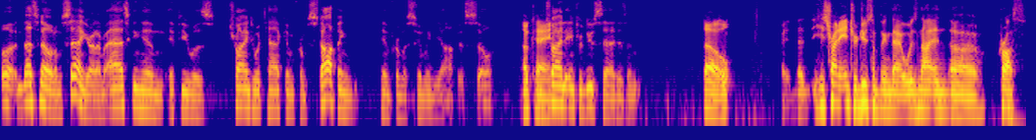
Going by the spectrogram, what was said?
Well, that's not what I'm saying, Your Honor. I'm asking him if he was trying to attack him from stopping him from assuming the office. So Okay. trying to introduce that isn't. So, Right, that He's trying to introduce something that was not in the cross.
